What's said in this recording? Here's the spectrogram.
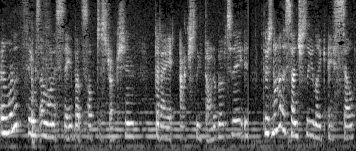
And one of the things I want to say about self-destruction that I actually thought about today is there's not essentially like a self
